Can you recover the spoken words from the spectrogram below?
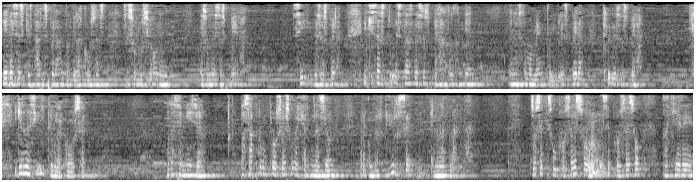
hay veces que estar esperando a que las cosas se solucionen, eso desespera. Sí, desespera. Y quizás tú estás desesperado también en este momento y la espera te desespera. Y quiero decirte una cosa. Una semilla pasa por un proceso de germinación para convertirse en una planta. Yo sé que es un proceso y ese proceso requiere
